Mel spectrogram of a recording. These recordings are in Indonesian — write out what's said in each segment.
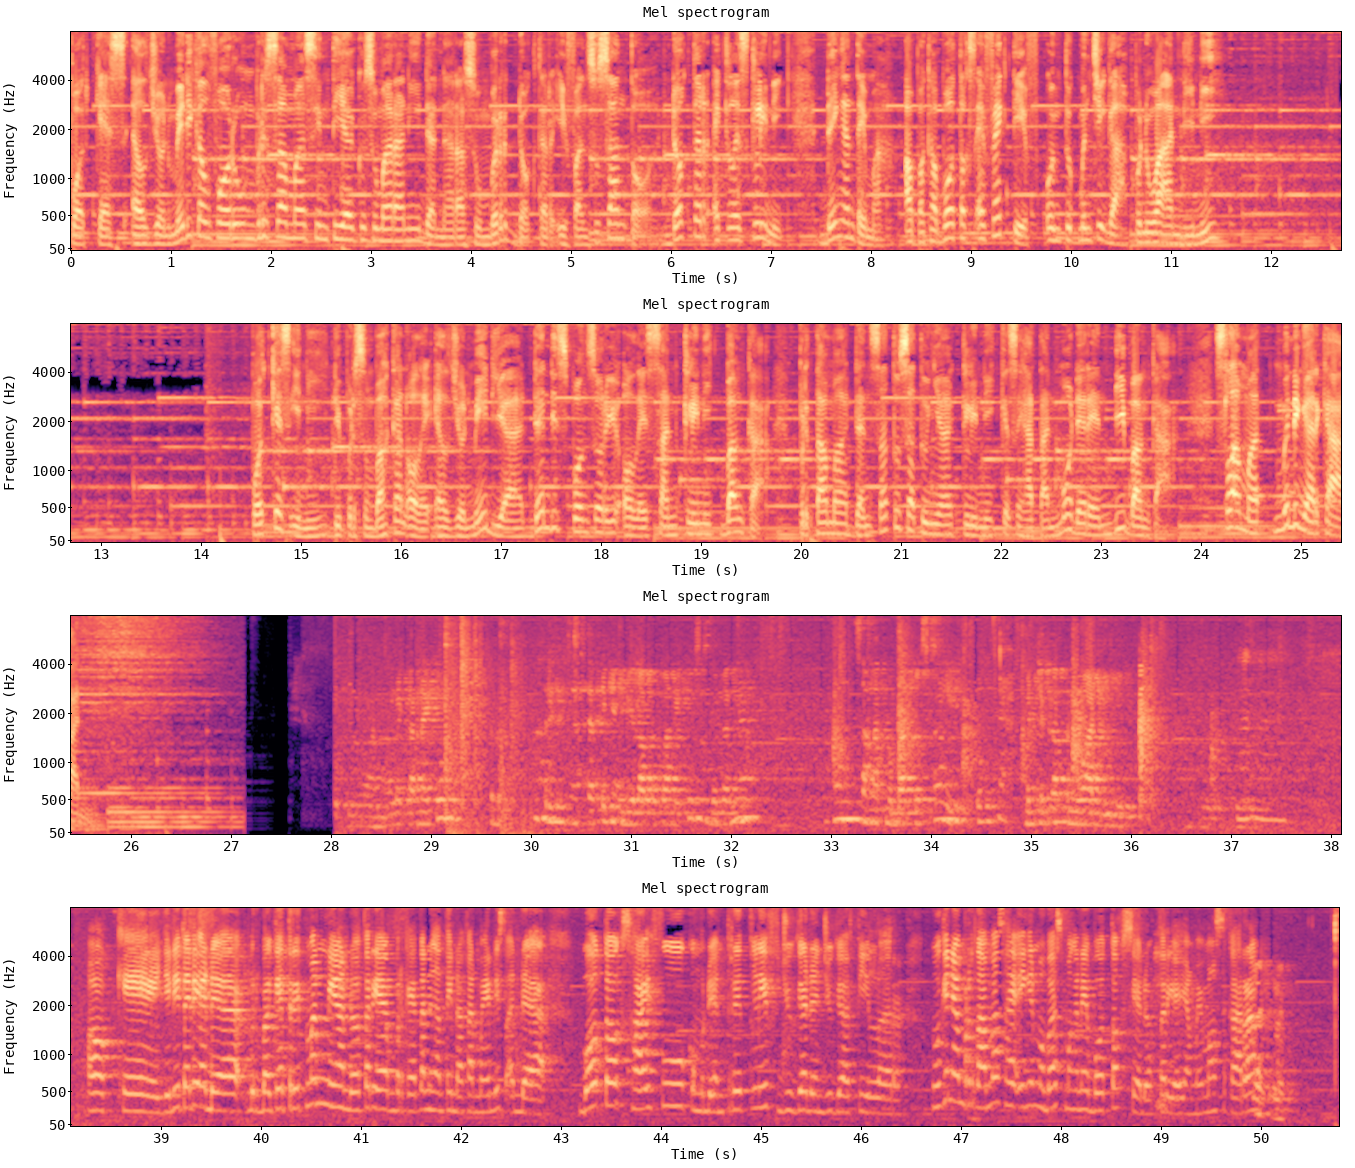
Podcast Eljon Medical Forum bersama Cynthia Kusumarani dan narasumber Dr. Ivan Susanto, Dr. Ekles Klinik dengan tema Apakah botox efektif untuk mencegah penuaan dini? Podcast ini dipersembahkan oleh Eljon Media dan disponsori oleh Sun Klinik Bangka, pertama dan satu-satunya klinik kesehatan modern di Bangka. Selamat mendengarkan. Yang dilakukan itu sebenarnya kan sangat membantu sekali untuk mencegah penuaan dini. Hmm. Oke, jadi tadi ada berbagai treatment ya dokter ya berkaitan dengan tindakan medis ada botox, HIFU, kemudian treat lift juga dan juga filler. Mungkin yang pertama saya ingin membahas mengenai botox ya dokter ya yang memang sekarang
